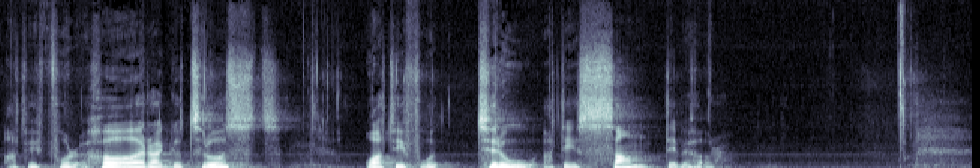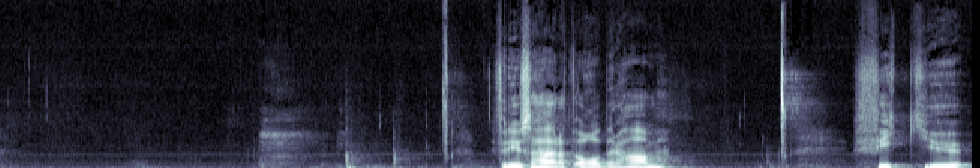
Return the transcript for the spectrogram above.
Att vi får höra Guds röst och att vi får tro att det är sant det vi hör. För det är ju så här att Abraham fick ju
